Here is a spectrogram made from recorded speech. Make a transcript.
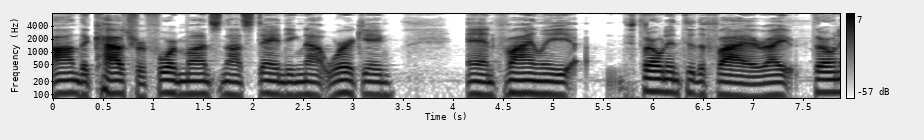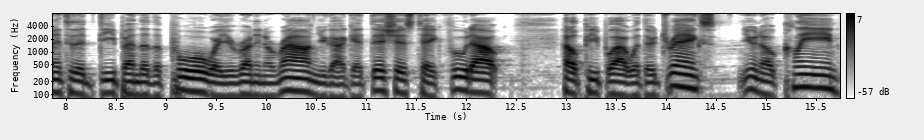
on the couch for four months, not standing, not working, and finally thrown into the fire, right? Thrown into the deep end of the pool where you're running around. You got to get dishes, take food out, help people out with their drinks, you know, clean.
